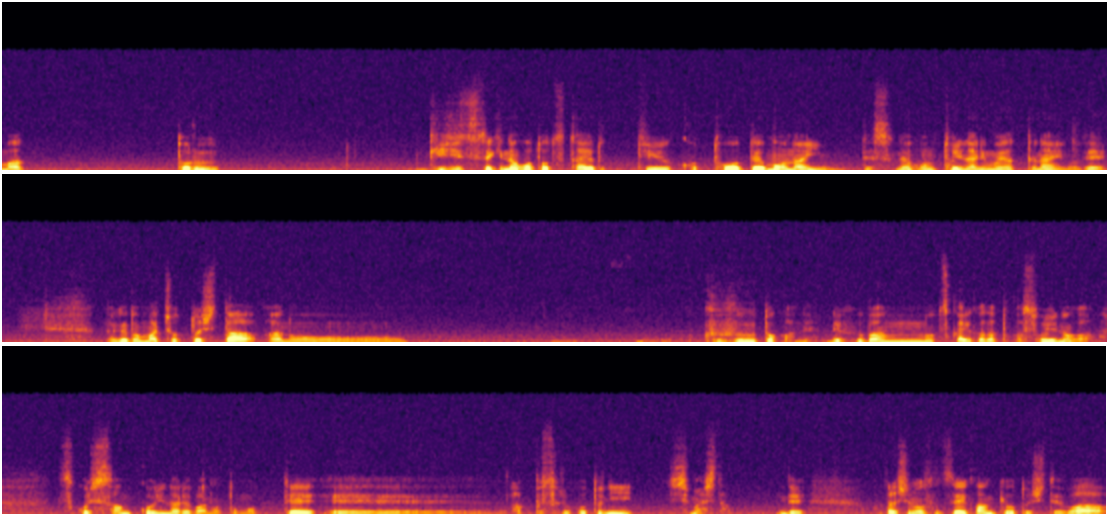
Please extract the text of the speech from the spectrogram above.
まあ撮る技術的なことを伝えるっていうことでもないんですね。本当に何もやってないので。だけどまあちょっとしたあの工夫とかねレフ板の使い方とかそういうのが少し参考になればなと思って、えー、アップすることにしました。で私の撮影環境としては、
